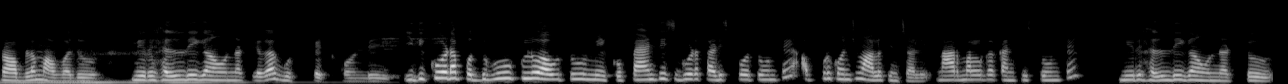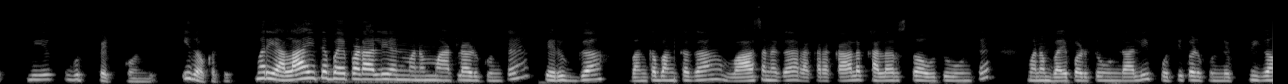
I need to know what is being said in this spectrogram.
ప్రాబ్లమ్ అవ్వదు. మీరు హెల్తీగా ఉన్నట్లుగా గుర్తుపెట్టుకోండి. ఇది కూడా పొద్దుగూకులు అవుతూ మీకు ప్యాంటీస్ కూడా తడిసిపోతూ ఉంటే అప్పుడు కొంచెం ఆలోచించాలి. నార్మల్‌గా కనిపిస్తూ ఉంటే మీరు హెల్తీగా ఉన్నట్టు మీరు గుర్తుపెట్టుకోండి. ఇదొకటి. మరి ఎలా అయితే భయపడాలి అని మనం మాట్లాడుకుంటే పెరుగ్గా, బంక బంకగా, వాసనగా, రకరకాల కలర్స్‌తో అవుతూ ఉంటే మనం భయపడుతూ ఉండాలి. పొత్తి కడుపు నొప్పిగా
